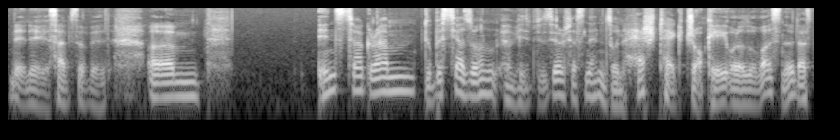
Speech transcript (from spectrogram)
nee, nee, ist halb so wild. Ähm, Instagram, du bist ja so ein, äh, wie soll ich das nennen, so ein Hashtag-Jockey oder sowas, ne? Das,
